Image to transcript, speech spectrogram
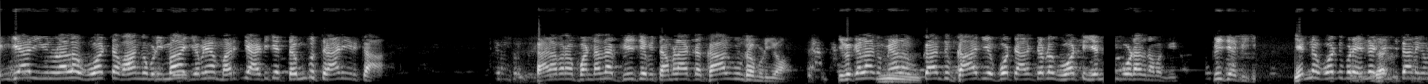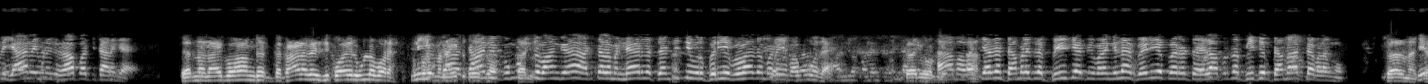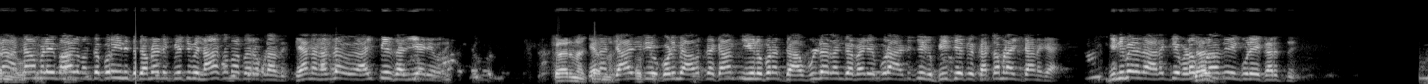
எங்கேயாவது இவனால ஓட்ட வாங்க முடியுமா? எவனையா மறிச்சு அடிக்க தெம்பு திராணி இருக்கா? கலவரம் பண்ணாதான் பிஜேபி தமிழ்நாட்டுல கால் ஊன்ற முடியும். இவங்கெல்லாம் மேல உட்கார்ந்து காதியை போட்டு அழைச்சோம்னா ஓட்டு என்ன போடாது நமக்கு? பிஜேபிக்கு என்ன ஓட்டு போட என்ன செஞ்சுட்டானுங்க இவனை? யாரை இவனுக்கு காப்பாத்திட்டானுங்க? சரி நான் இப்போ அங்க காலகட்சி கோயில் உள்ள போறேன். நீங்க சாமி கும்பிட்டு வாங்க. அடுத்த நம்ம நேர்ல சந்திச்சு ஒரு பெரிய விவாதம் சரி ஓகே. ஆமா வச்சாதான் தமிழகத்துல பிஜேபி வழங்கல வெளியே பெறட்டும் எல்லா பிஜேபி தமிழ்நாட்டுல வழங்கும். ஏன்னா சரி அண்ணாமலை மால் வந்த பிறகு இன்னைக்கு தமிழ்நாடு பிஜேபி நாசமா பெறக்கூடாது ஏன்னா நல்ல ஐபிஎஸ் அதிகாரி அவர் சரிண்ணா ஏன்னா சரிண்ணா ஜாதி கொடுமை அவர்த்த காமிச்சு இவனு பூரா த- உள்ளரங்க வேலையை பூரா அடிச்சு பிஜேபி கட்டமனாக்கிட்டானுங்க இனிமேல் அதை அடக்கி விடக்கூடாது எங்களுடைய கருத்து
